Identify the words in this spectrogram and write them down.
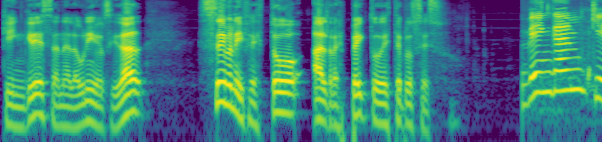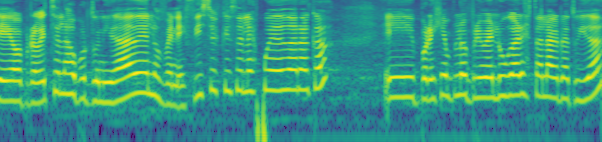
que ingresan a la universidad, se manifestó al respecto de este proceso. Vengan, que aprovechen las oportunidades, los beneficios que se les puede dar acá. Eh, por ejemplo, en primer lugar está la gratuidad,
